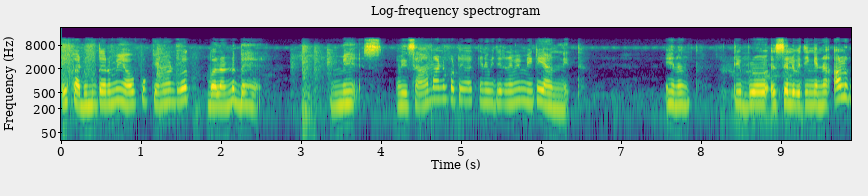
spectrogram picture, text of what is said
ඒ කඩුණු තරමේ යවපු කෙනාටවත් බලන්න බෑ. මේ මේ සාමාන්‍ය ෆොටෝ එකක් යන විදිහට නෙමෙයි මේක යන්නේත්. එහෙනම් ටිබ්‍රෝ SL වෙතින් එන අලුත්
